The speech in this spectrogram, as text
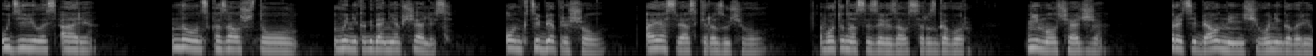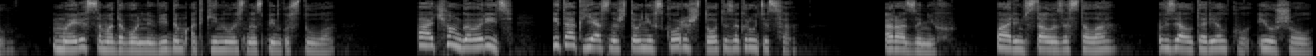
Удивилась Ария. «Но он сказал, что вы никогда не общались. Он к тебе пришел, а я связки разучивал. Вот у нас и завязался разговор. Не молчать же. Про тебя он мне ничего не говорил». Мэри с самодовольным видом откинулась на спинку стула. «А о чем говорить? И так ясно, что у них скоро что-то закрутится». «Рад за них». Парень встал из-за стола, взял тарелку и ушел,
